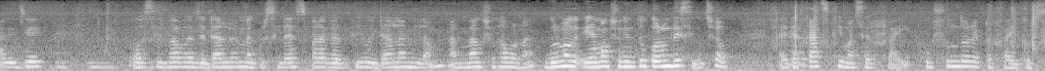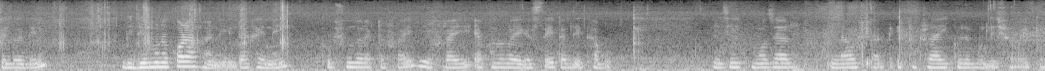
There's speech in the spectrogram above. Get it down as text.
আর এই যে ওয়াসি বাবা যে ডাল রান্না করছিল অ্যাসপারাগাস দিয়ে ওই ডাল আনলাম। আমি মাংস খাব না। গরু মাংস এই মাংস কিন্তু গরম দিছি, বুঝছ? আর এটা কাচকি মাছের ফ্রাই। খুব সুন্দর একটা ফ্রাই করছিল ওই দিন। ভিডিও মনে করা হয়নি, দেখাই নাই। খুব সুন্দর একটা ফ্রাই। এই ফ্রাই এখনও রয়ে গেছে, এটা দিয়ে খাব। এই যে মজার লাউ শাক, একটু ট্রাই করে বলি সবাইকে।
